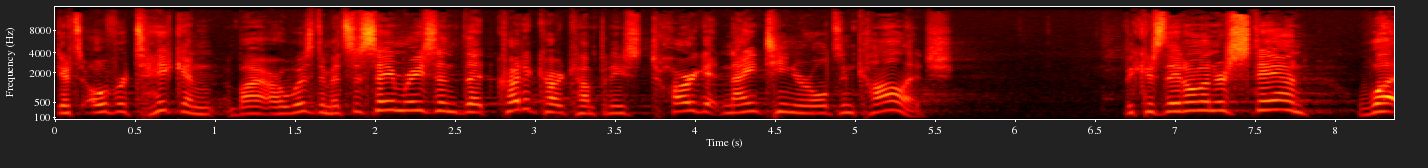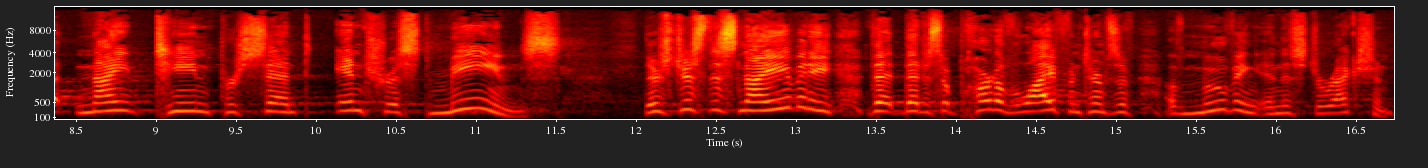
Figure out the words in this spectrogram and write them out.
gets overtaken by our wisdom. It's the same reason that credit card companies target 19 year olds in college because they don't understand what 19% interest means. There's just this naivety that, that is a part of life in terms of, of moving in this direction.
